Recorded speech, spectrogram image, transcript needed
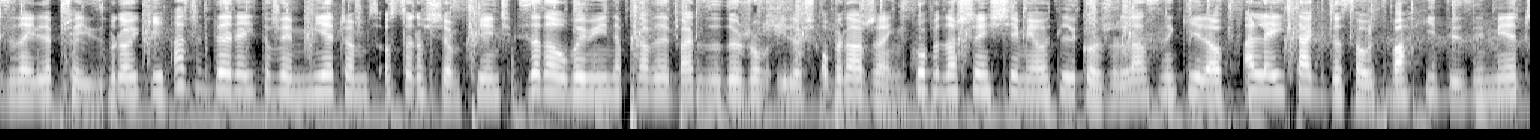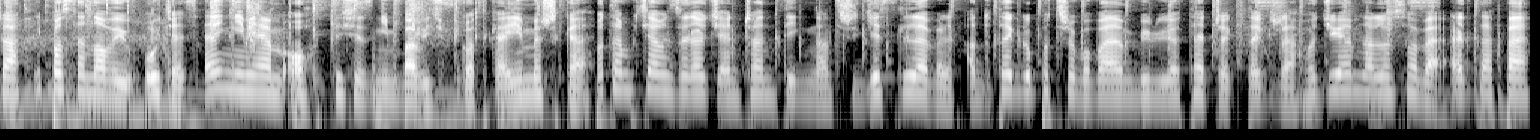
z najlepszej zbrojki, a z netherite'owym mieczem z ostrością 5 zadałby mi naprawdę bardzo dużą ilość obrażeń. Chłop na szczęście miał tylko żelazny kilof, ale i tak dostał dwa hity z miecza i postanowił uciec, ale nie miałem ochoty się z nim bawić w kotka i myszkę. Potem chciałem zrobić enchanting na 30 level, a do tego potrzebowałem biblioteczek, także chodziłem na losowe RTP,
